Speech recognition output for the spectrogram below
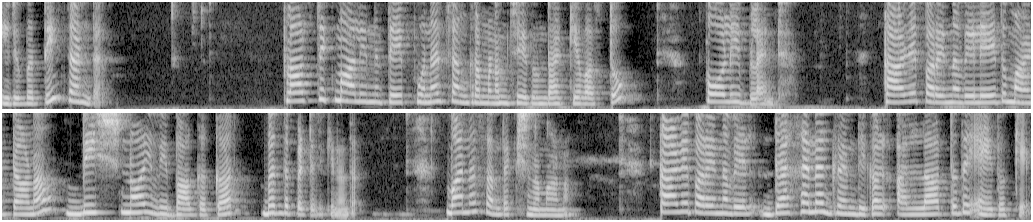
ഇരുപത്തി രണ്ട് പ്ലാസ്റ്റിക് മാലിന്യത്തെ പുനഃചംക്രമണം ചെയ്തുണ്ടാക്കിയ വസ്തു പോളിബ്ലൻഡ് താഴെ പറയുന്നവയിൽ ഏതുമായിട്ടാണ് ബിഷ്നോയ് വിഭാഗക്കാർ ബന്ധപ്പെട്ടിരിക്കുന്നത്? വനസംരക്ഷണമാണ്. താഴെ പറയുന്നവയിൽ ദഹന ഗ്രന്ഥികൾ അല്ലാത്തത് ഏതൊക്കെ?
